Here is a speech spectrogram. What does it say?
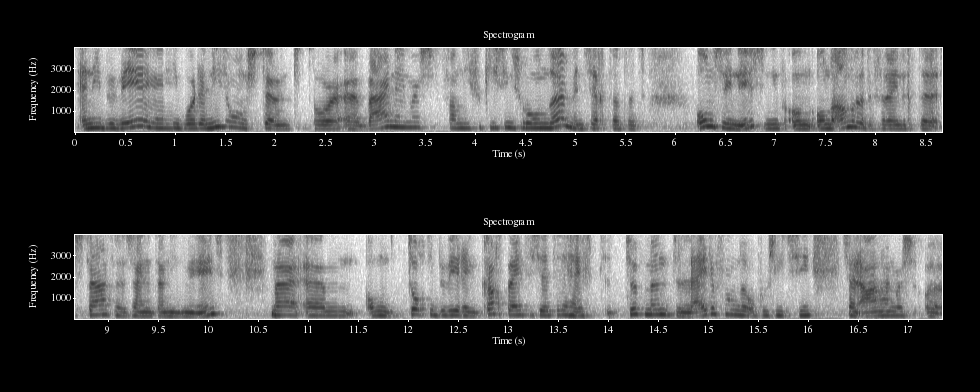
En die beweringen die worden niet ondersteund door uh, waarnemers van die verkiezingsronde. Men zegt dat het onzin is. In ieder geval, onder andere de Verenigde Staten zijn het daar niet mee eens. Maar um, om toch die bewering kracht bij te zetten... heeft Tubman, de leider van de oppositie, zijn aanhangers... Uh,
